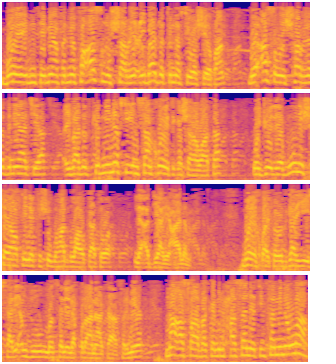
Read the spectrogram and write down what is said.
بويا ابن تيمية فرمي فأصل الشر عبادة النفس والشيطان. بويا أصل الشر لدنياتها عبادة كرني نفسي إنسان خويتك شهواته. وجلبوني الشياطين كشبهات بلاوكاته لأديان عالم. بويا إخوائي فرودقاري إساري أمدو مسألة لقرآن فرمي ما أصابك من حسنة فمن الله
